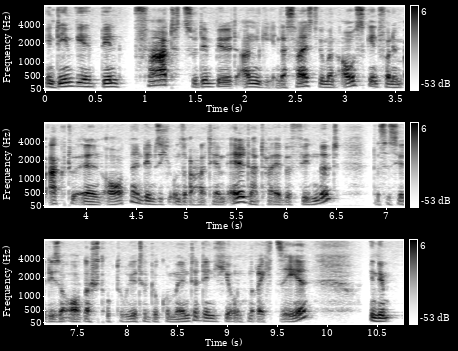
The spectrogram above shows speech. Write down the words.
indem wir den Pfad zu dem Bild angehen. Das heißt, wenn man ausgehend von dem aktuellen Ordner, in dem sich unsere HTML-Datei befindet, das ist ja dieser Ordner strukturierte Dokumente, den ich hier unten rechts sehe, dem,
